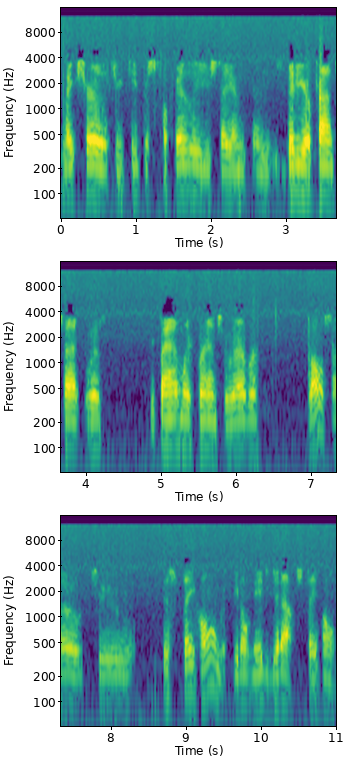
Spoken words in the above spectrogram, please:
make sure that you keep yourself busy, you stay in, in video contact with your family, friends, whoever. But also to just stay home if you don't need to get out, stay home.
